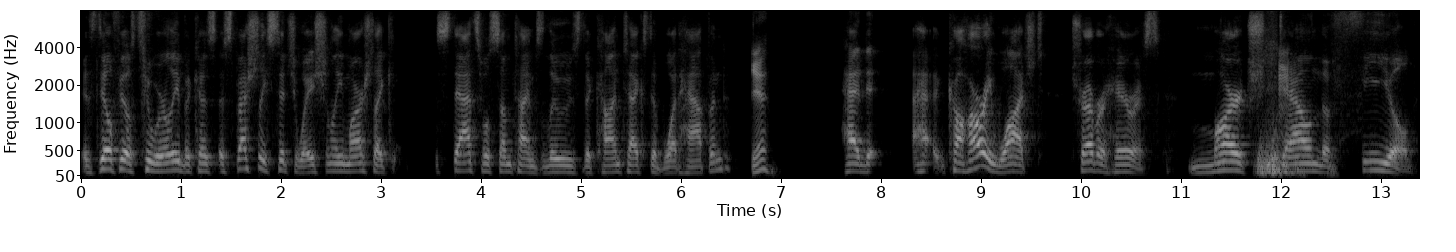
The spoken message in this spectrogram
it still feels too early because especially situationally, Marsh, like stats will sometimes lose the context of what happened. Yeah. Had, had Kahari watched Trevor Harris march down the field,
